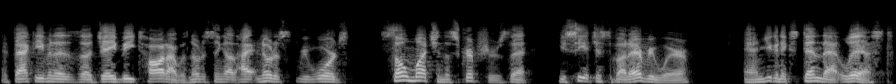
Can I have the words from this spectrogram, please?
In fact, even as uh, JB taught, I was noticing, uh, I noticed rewards so much in the scriptures that you see it just about everywhere, and you can extend that list.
